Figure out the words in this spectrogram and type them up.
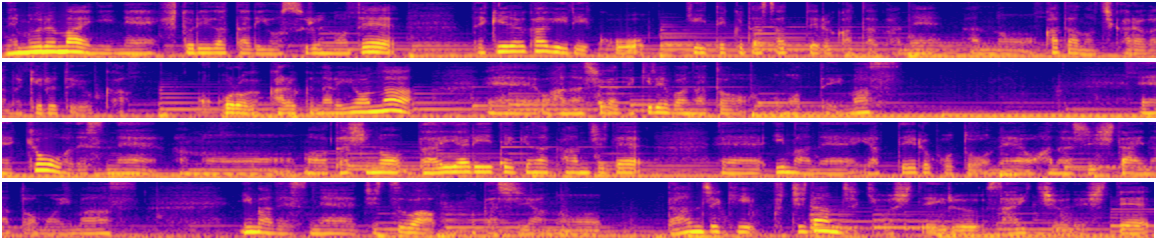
眠る前にね一人語りをするのでできる限りこう聞いてくださってる方がねあの肩の力が抜けるというか心が軽くなるような、えー、お話ができればなと思っています。えー、今日はですね、あのー、まあ、私のダイアリー的な感じで、え今ねやっていることをねお話ししたいなと思います。今ですね実は私あの断食プチ断食をしている最中でして、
